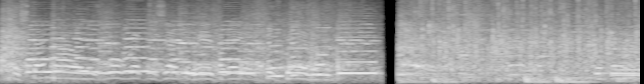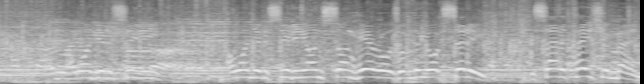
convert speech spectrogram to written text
The Staten Island is well represented here today on Fifth Avenue. I want you to see I want you to see the unsung heroes of New York City, the sanitation men,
